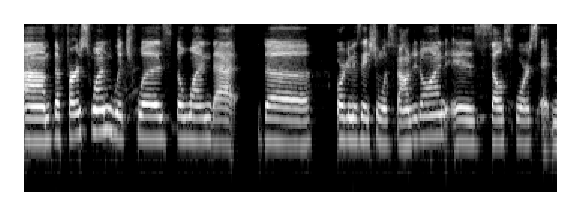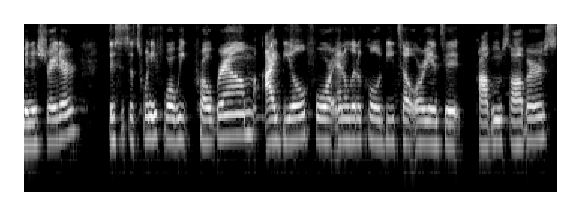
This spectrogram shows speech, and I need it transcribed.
Um, the first one, which was the one that the organization was founded on is Salesforce Administrator. This is a 24 week program ideal for analytical detail oriented problem solvers.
